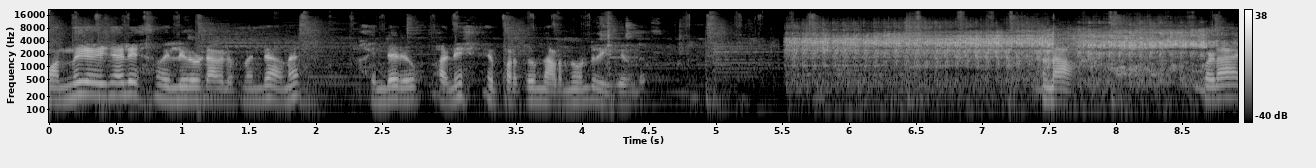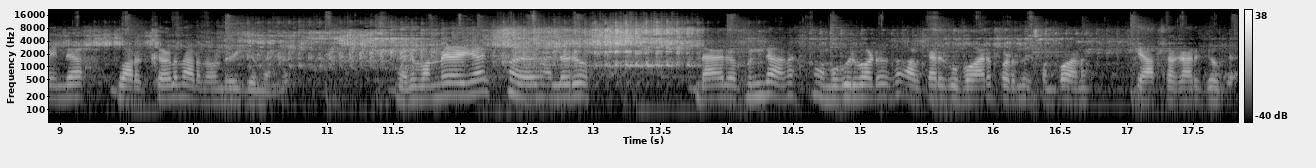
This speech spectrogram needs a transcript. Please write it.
വന്നു കഴിഞ്ഞാൽ വലിയൊരു ഡെവലപ്മെന്റ് ആണ്. അതിന്റെ ഒരു പണി ഇപ്പുറത്ത് നടന്നുകൊണ്ടിരിക്കുന്നുണ്ട്. എന്താ ഇവിടെ അതിന്റെ വർക്കുകൾ നടന്നുകൊണ്ടിരിക്കുന്നുണ്ട്. അതിന് വന്നു കഴിഞ്ഞാൽ നല്ലൊരു ഡെവലപ്മെന്റ് ആണ്. നമുക്ക് ഒരുപാട് ആൾക്കാർക്ക് ഉപകാരപ്പെടുന്ന സംഭവമാണ് യാത്രക്കാർക്കൊക്കെ.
